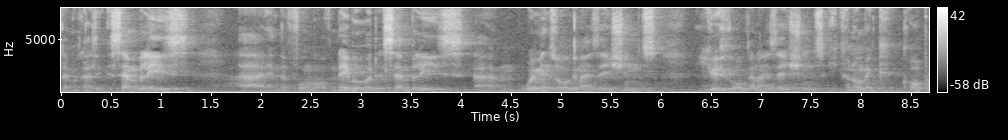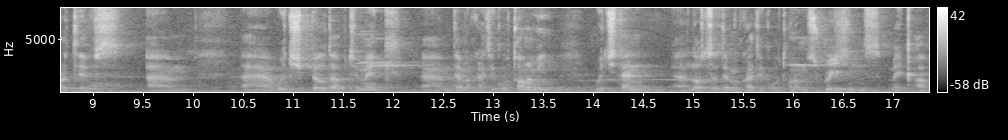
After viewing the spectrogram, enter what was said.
democratic assemblies, uh, in the form of neighborhood assemblies, um, women's organizations, youth organizations, economic cooperatives, um, uh, which build up to make um, democratic autonomy, which then uh, lots of democratic autonomous regions make up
